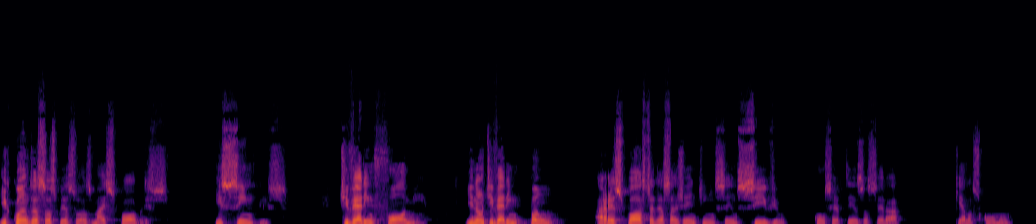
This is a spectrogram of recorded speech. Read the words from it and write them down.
E quando essas pessoas mais pobres e simples tiverem fome e não tiverem pão, a resposta dessa gente insensível com certeza será que elas comam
